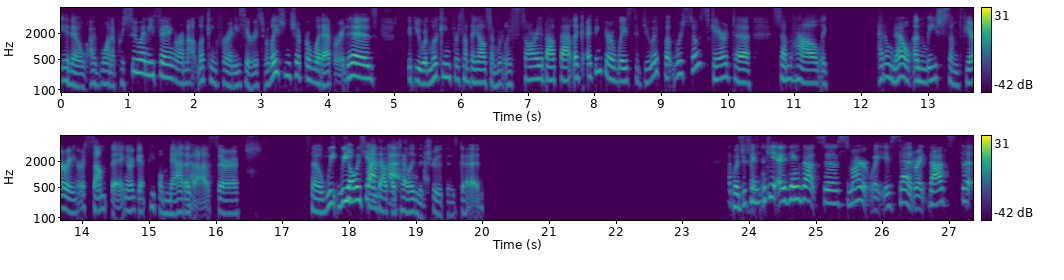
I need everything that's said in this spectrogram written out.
you know i want to pursue anything or i'm not looking for any serious relationship or whatever it is. If you were looking for something else, I'm really sorry about that. Like, I think there are ways to do it, but we're so scared to somehow, like, I don't know, unleash some fury or something or get people mad at yeah. us or so we we always yeah. find out that telling the truth is good. What'd you say? I think that's so smart what you said, right? That's the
